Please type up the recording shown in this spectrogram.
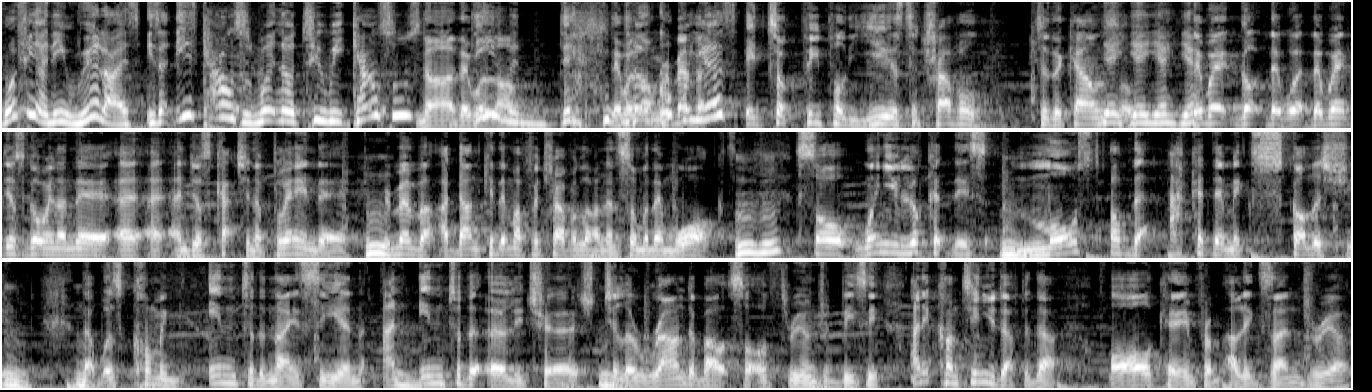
One thing I didn't realize is that these councils weren't no two week councils. No, they were These long. they were long. Remember, years. it took people years to travel to the council. Yeah, yeah, yeah, yeah. They weren't, go, they, were, they weren't just going on there uh, and just catching a plane there. Mm. Remember, a donkey them off a travel on and some of them walked. Mm-hmm. So when you look at this, Mm. most of the academic scholarship that was coming into the Nicene and Mm. into the early church till around about sort of 300 BC, and it continued after that, all came from Alexandria,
